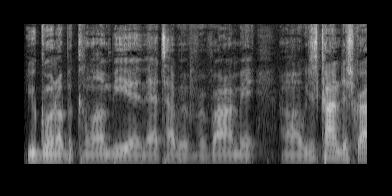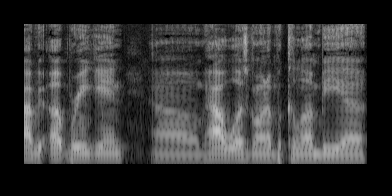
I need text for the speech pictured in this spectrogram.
you growing up in Columbia and that type of environment, uh, we just kind of describe your upbringing um, how it was growing up in Columbia,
